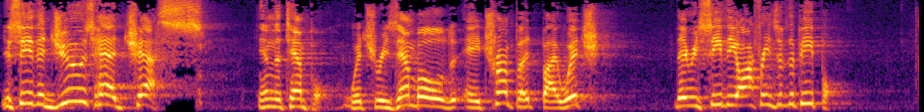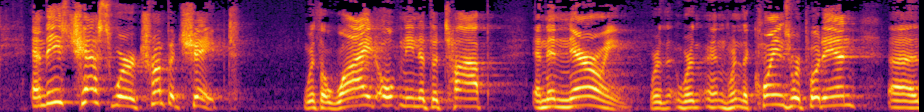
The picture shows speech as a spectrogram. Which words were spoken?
You see, the Jews had chests in the temple, which resembled a trumpet by which they received the offerings of the people. And these chests were trumpet shaped with a wide opening at the top and then narrowing. Where the, where, and when the coins were put in, uh,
